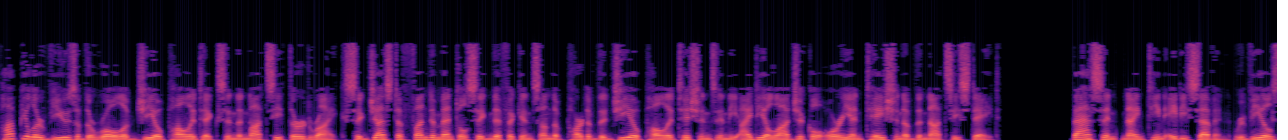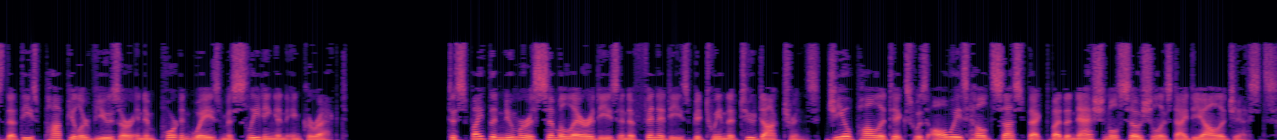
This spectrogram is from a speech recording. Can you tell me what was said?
Popular views of the role of geopolitics in the Nazi Third Reich suggest a fundamental significance on the part of the geopoliticians in the ideological orientation of the Nazi state. Bassin 1987 reveals that these popular views are in important ways misleading and incorrect. Despite the numerous similarities and affinities between the two doctrines, geopolitics was always held suspect by the National Socialist ideologists.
